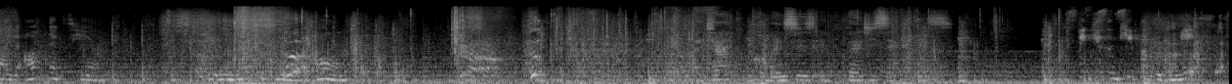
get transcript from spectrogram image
By the Omnics here. It reminds me of home. Attack commences in 30 seconds. Think you can keep up with me?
